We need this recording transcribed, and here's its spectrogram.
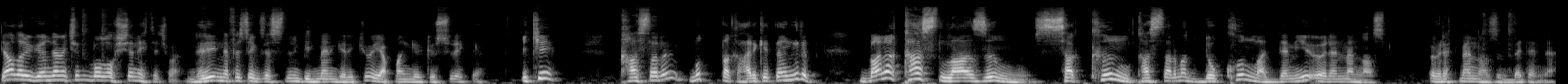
Yağları göndermek için bol oksijene ihtiyaç var. Derin nefes egzersizlerini bilmen gerekiyor, yapman gerekiyor sürekli. İki, kasları mutlaka hareketlendirip bana kas lazım, sakın kaslarıma dokunma demeyi öğrenmen lazım. Öğretmen lazım bedenine.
